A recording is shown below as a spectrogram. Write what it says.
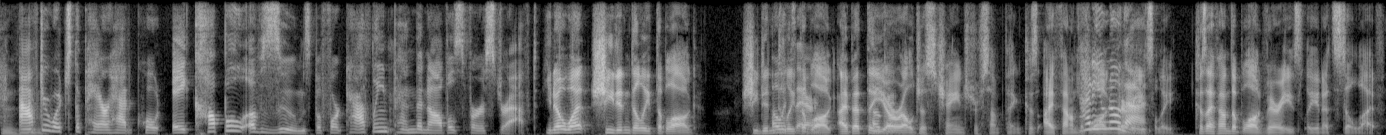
Mm-hmm. After which the pair had, quote, a couple of Zooms before Kathleen penned the novel's first draft. you know what? She didn't delete the blog. She didn't Oh, delete the blog. I bet the Okay. URL just changed or something because I found the How do you blog know very that? easily. Because I found the blog very easily and it's still live.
